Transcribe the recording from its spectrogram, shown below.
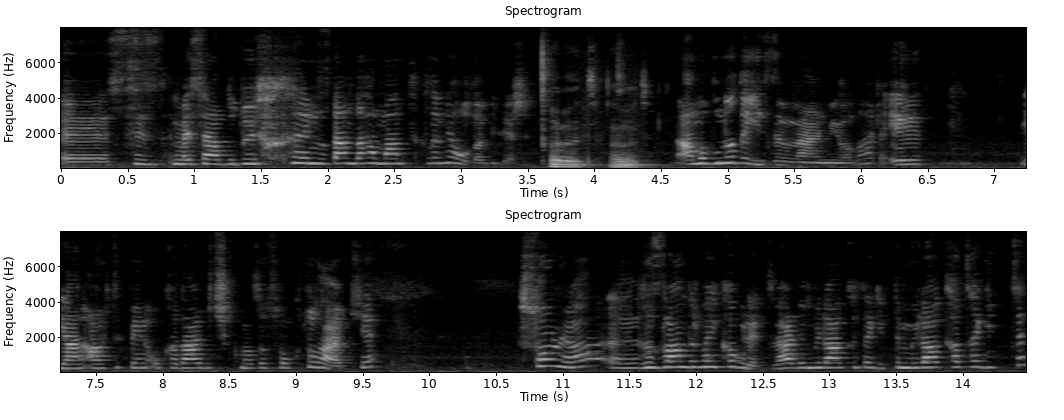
e, siz mesela bu duyduklarınızdan daha mantıklı ne olabilir? Evet, evet. Ama buna da izin vermiyorlar. E, yani artık beni o kadar bir çıkmaza soktular ki. Sonra e, hızlandırmayı kabul ettiler ve mülakata gittim. Mülakata gittim,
